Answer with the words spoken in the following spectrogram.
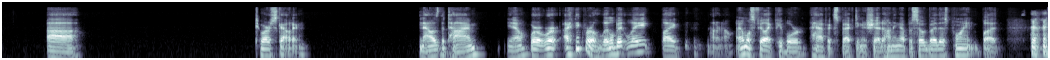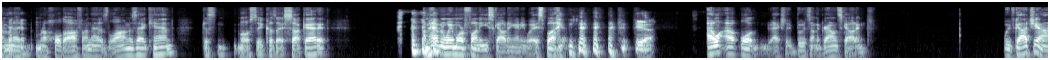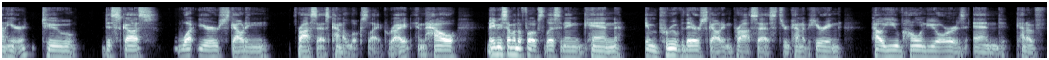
uh, to our scouting. Now is the time. You know, we're we're I think we're a little bit late. Like, I don't know. I almost feel like people were half expecting a shed hunting episode by this point, but I'm gonna I'm gonna hold off on that as long as I can, just mostly because I suck at it. I'm having way more fun e scouting anyways, but yeah, I want well actually boots on the ground scouting. We've got you on here to discuss what your scouting process kind of looks like, right? And how maybe some of the folks listening can improve their scouting process through kind of hearing how you've honed yours and kind of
